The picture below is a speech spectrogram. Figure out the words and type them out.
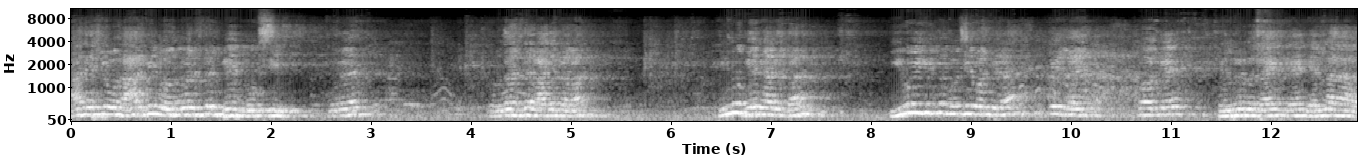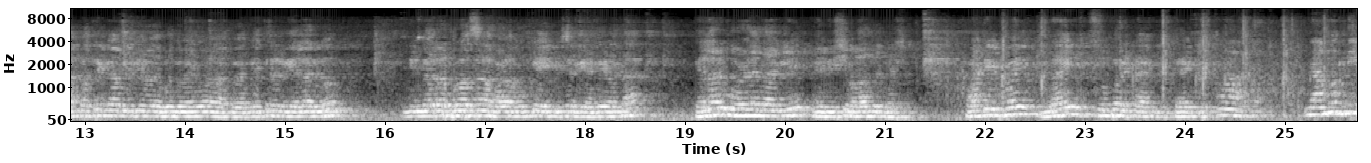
ಆದಷ್ಟು ಒಂದು ಆರು ತಿಂಗಳು ಒಂದು ವರ್ಷದಲ್ಲಿ ಬೇಗ ಮುಗಿಸಿ. ಒಂದು ವರ್ಷದಲ್ಲಿ ಆಗುತ್ತಲ್ಲ? ಇನ್ನೂ ಬೇಗ ಆಗುತ್ತಾ? ಇವಾಗಿಂತ ಮುಂಚೆ ಬರ್ತೀರಾ ಇಲ್ಲ. ಓಕೆ ಎಲ್ರಿಗೂ ಥ್ಯಾಂಕ್ ಥ್ಯಾಂಕ್ ಎಲ್ಲ ಪತ್ರಿಕಾ ಮಿತ್ರ- ಮಿತ್ರರಿಗೆ ಎಲ್ಲರಿಗೂ ನಿಮ್ಮೆಲ್ಲರ ಪ್ರೋತ್ಸಾಹ ಬಹಳ ಮುಖ್ಯ ಈ ಪಿಕ್ಚರ್ಗೆ ಅಂತ ಹೇಳ್ತಾ, ಎಲ್ಲರಿಗೂ ಒಳ್ಳೇದಾಗಲಿ. I wish all the best forty five nine super thank thank you ನಮಗೆ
